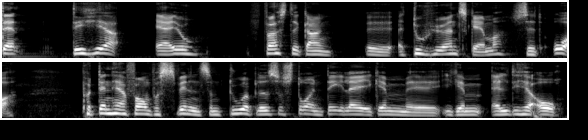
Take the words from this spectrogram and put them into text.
Dan, det her er jo første gang, øh, at du hører en skammer sætte ord på den her form for svindel, som du er blevet så stor en del af igennem, øh, igennem alle de her år.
